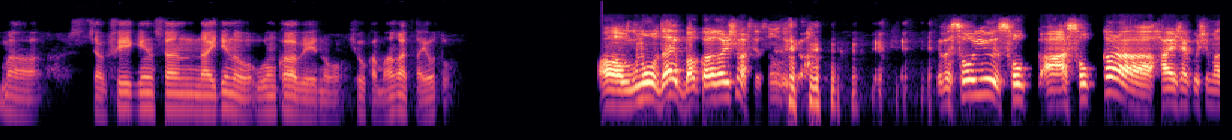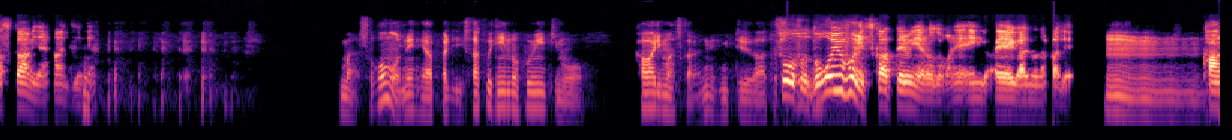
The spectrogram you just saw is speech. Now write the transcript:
まあ、じゃあ、フェーゲンさん内でのウォンカーウェイの評価も上がったよと。ああ、もうだいぶ爆上がりしましたよ、その時は。やっぱりそういう、そ、ああ、そっから拝借しますかみたいな感じでね。まあ、そこもね、やっぱり作品の雰囲気も変わりますからね、見てる側としそうそう、てもね。どういう風に使ってるんやろうとかね、映画映画の中でうんうん考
